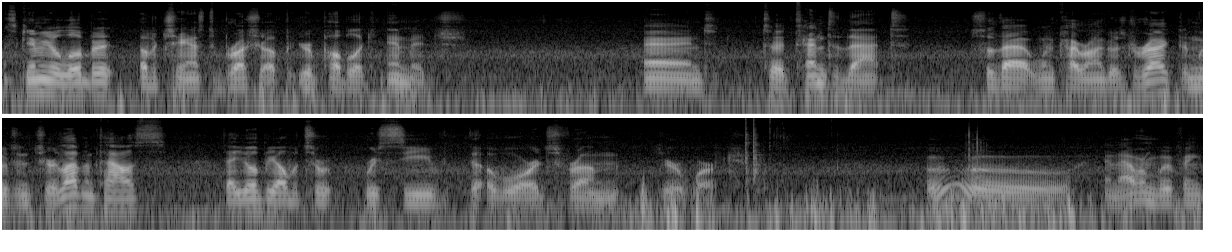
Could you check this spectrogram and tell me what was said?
it's giving you a little bit of a chance to brush up your public image and to attend to that so that when Chiron goes direct and moves into your 11th house, that you'll be able to receive the awards from your work. Ooh, and now we're moving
